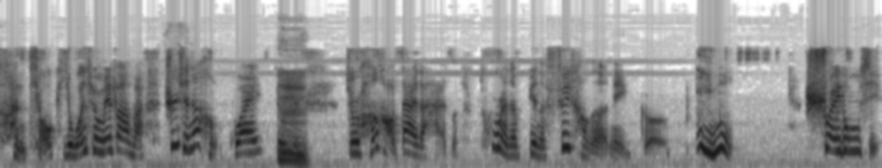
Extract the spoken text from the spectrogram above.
很调皮，就完全没办法。之前他很乖，就是就是很好带的孩子，突然就变得非常的那个易怒，摔东西、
